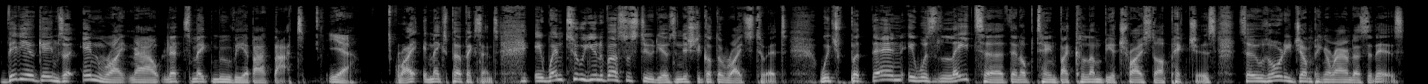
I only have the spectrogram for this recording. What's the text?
video games are in right now. Let's make movie about that. yeah Right, it makes perfect sense. It went to Universal Studios, initially got the rights to it, which, but then it was later then obtained by Columbia TriStar Pictures, so it was already jumping around as it is.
